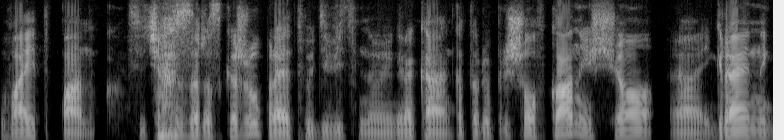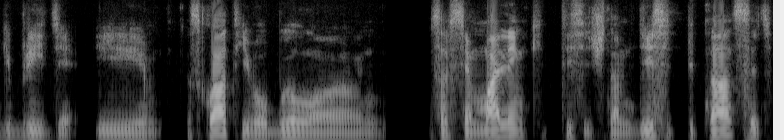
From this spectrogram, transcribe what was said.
White Punk. Сейчас расскажу про этого удивительного игрока, который пришел в клан еще играя на гибриде. И склад его был совсем маленький, тысяч там 10-15.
